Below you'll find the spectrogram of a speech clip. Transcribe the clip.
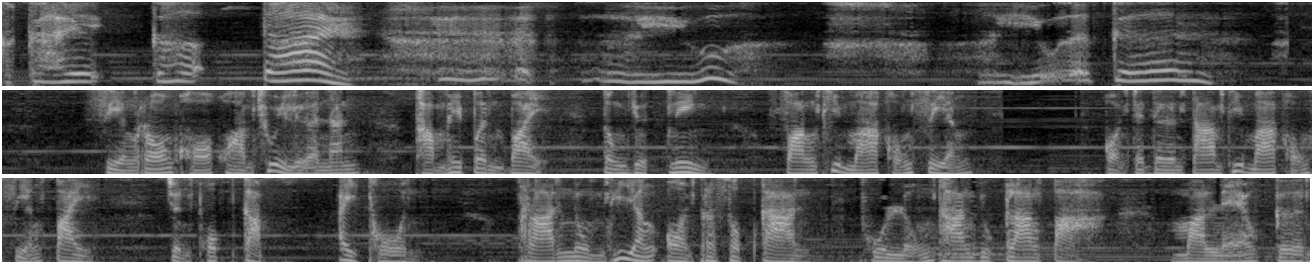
ก็ใครก็ได้หิวหิวเหลือเกิน เสียงร้องขอความช่วยเหลือนั้นทำให้เปิ้ลใบต้องหยุดนิ่ง ฟังที่มาของเสียง ก่อนจะเดินตามที่มาของเสียงไป จนพบกับไอ้โทน พรานหนุ่มที่ยังอ่อนประสบการณ์ ผู้หลงทางอยู่กลางป่า มาแล้วเกิน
